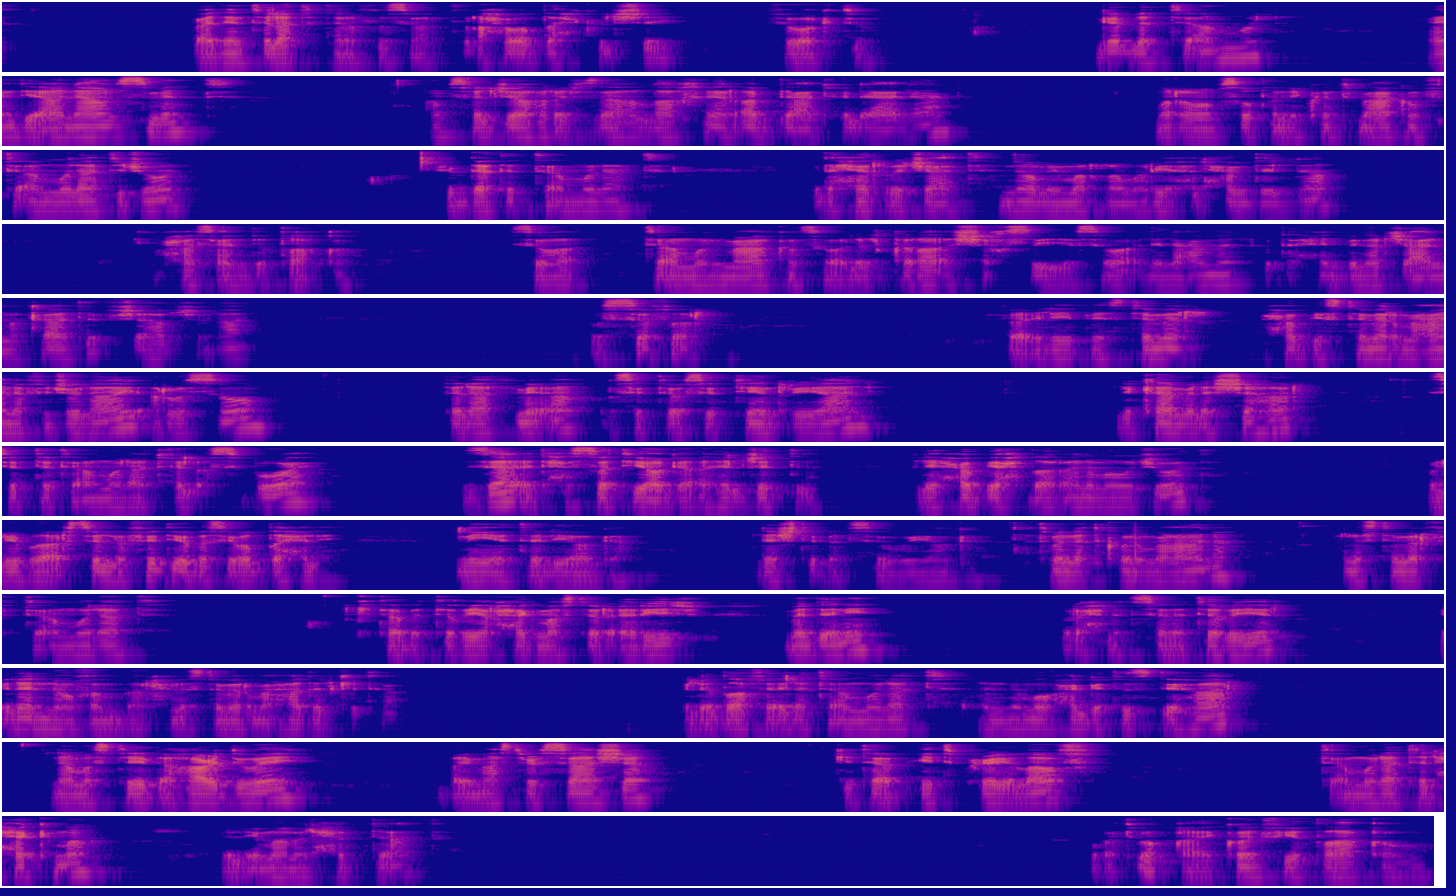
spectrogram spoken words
بعدين ثلاثة تنفسات. راح أوضح كل شيء في وقته. قبل التأمل عندي announcement. أمس الجوهرة جزاها الله خير أبدعت في الإعلان. مرة مبسوط إني كنت معكم في تأملات جون في بداية التأملات. ودحين رجعت نومي مرة مريح الحمد لله وحاس عندي طاقة سواء التأمل معاكم سواء للقراءة الشخصية سواء للعمل ودحين بنرجع المكاتب في شهر جولاي والسفر فإلي بيستمر حب يستمر معانا في جولاي الرسوم ثلاثمائة وستة وستين ريال لكامل الشهر ستة تأملات في الأسبوع زائد حصة يوغا أهل جدة. اللي يحب يحضر أنا موجود واللي يبغى أرسل له فيديو بس يوضح لي نية اليوغا. ليش تبى تسوي يوغا؟ أتمنى تكونوا معانا. نستمر في التأملات. كتاب التغيير حق ماستر أريج مدني. رحلة سنة تغيير. إلى نوفمبر حنستمر مع هذا الكتاب. بالإضافة إلى تأملات النمو حقة ازدهار Namaste the Hard Way by Master Sasha. كتاب Eat Pray Love. تأملات الحكمة للإمام الحداد. وأتوقع يكون في طاقة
